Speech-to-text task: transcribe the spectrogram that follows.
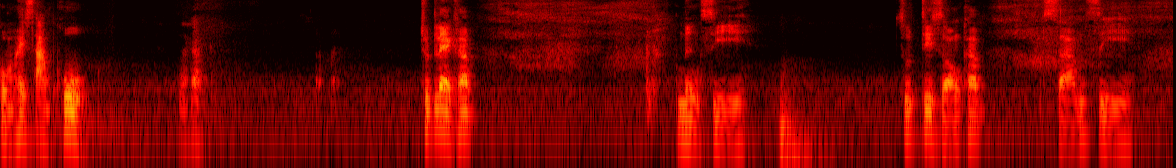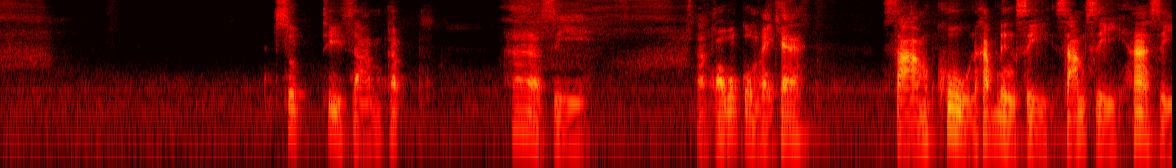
กลมให้สามคู่ นะครับ ชุดแรกครับหนึ่งสี่ชุดที่สองครับสามสี่ชุดที่สามครับห้าสี่ขอวงกลมให้แค่สามคู่นะครับหนึ่งสี่สามสี่ห้าสี่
